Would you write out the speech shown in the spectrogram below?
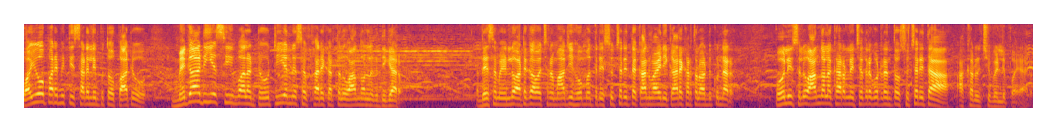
వయోపరిమితి సడలింపుతో పాటు మెగా డిఎస్సి ఇవ్వాలంటూ టీఎన్ఎస్ఎఫ్ కార్యకర్తలు ఆందోళనకు దిగారు. అదే సమయంలో అటుగా వచ్చిన మాజీ హోంమంత్రి సుచరిత కాన్వాయిని కార్యకర్తలు అడ్డుకున్నారు. పోలీసులు ఆందోళనకారుల్ని చెదరగొట్టడంతో సుచరిత అక్కడి నుంచి వెళ్ళిపోయారు.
